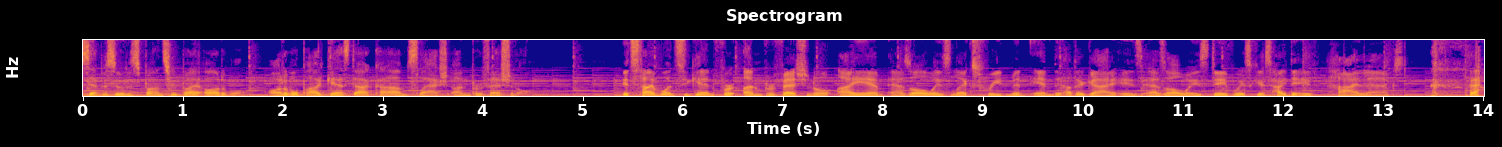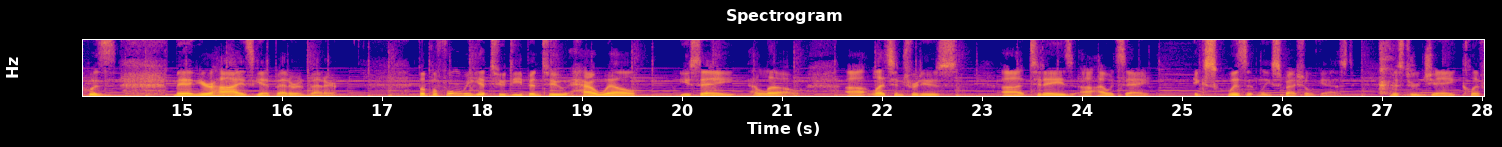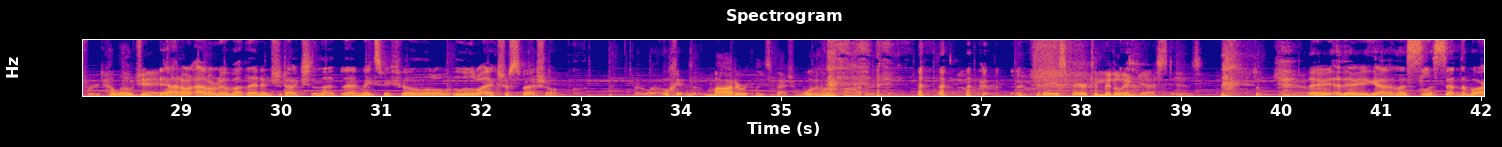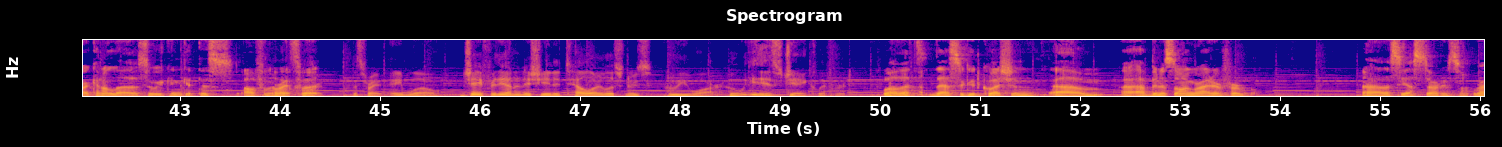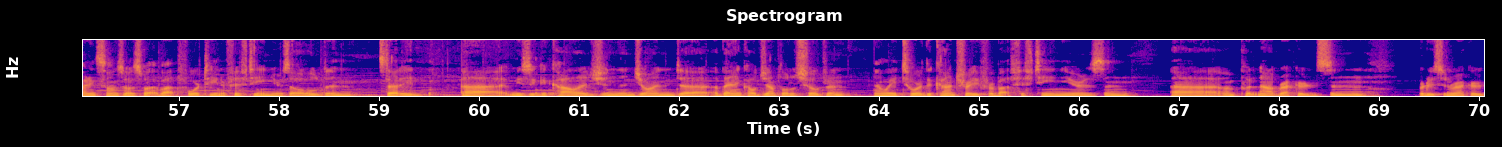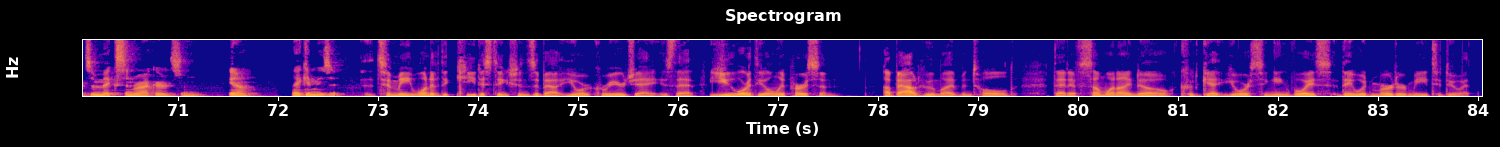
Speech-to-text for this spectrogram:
This episode is sponsored by Audible, audiblepodcast.com slash unprofessional. It's time once again for Unprofessional. I am, as always, Lex Friedman, and the other guy is, as always, Dave Wiskus. Hi, Dave. Hi, Lex. that was, man, your highs get better and better. But before we get too deep into how well you say hello, uh, let's introduce uh, today's, uh, I would say, exquisitely special guest, Mr. Jay Clifford. Hello, Jay. I don't I don't know about that introduction. That that makes me feel a little a little extra special. Okay, moderately special. We'll go moderately. Today's fair to middling guest is. There, there you go. Let's let's set the bar kind of low so we can get this off on the Oh, right that's foot. right. That's right. Aim low. Jay, for the uninitiated, tell our listeners who you are. Who is Jay Clifford? Well, that's that's a good question. Um, I've been a songwriter for. Uh, let's see. I started writing songs when I was about- about fourteen or fifteen years old, and studied uh, music in college, and then joined uh, a band called Jump Little Children, and we toured the country for about fifteen years, and uh, I'm putting out records and producing records and mixing records, and you know, making music. To me, one of the key distinctions about your career, Jay, is that you are the only person about whom I've been told that if someone I know could get your singing voice, they would murder me to do it.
